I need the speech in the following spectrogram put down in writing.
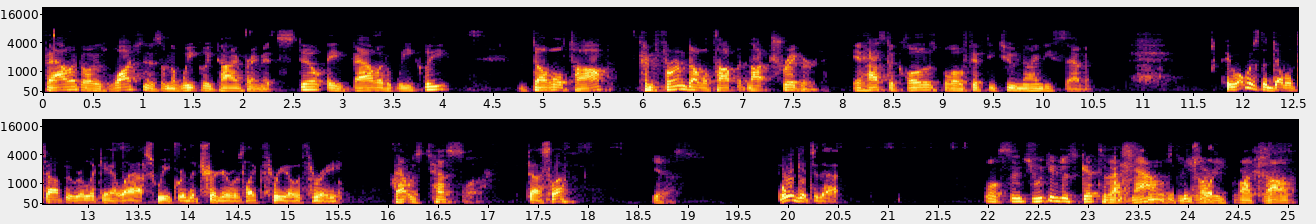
valid. I was watching this on the weekly time frame. It's still a valid weekly double top, confirmed double top, but not triggered. It has to close below 52.97. Hey, what was the double top we were looking at last week where the trigger was like 303? That was Tesla. Tesla? Yes. We'll get to that. Well, since we can just get to that now, since you already brought it up.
